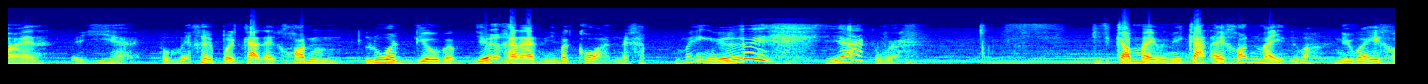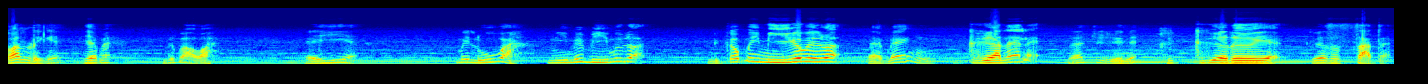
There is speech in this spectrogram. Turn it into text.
มายนะไอ้เหี้ยผมไม่เคยเปิดการดไอคอนรวดเดียวแบบเยอะขนาดนี้มาก่อนนะครับ ไม่เอ้ยยากว่ะ กิจกรรมใหม่มันมีการ์ดไอคอนใหม่หรือเปล่านิวไอคอนอะไรเงี้ยใช่ไหมหรือเปล่าวะไอ้เหี้ยไม่รู้ว่ะ มีไม่มีไม่รู้อะหรือก็ไม่มีก็ไม่รู้อะแต่แม่งเกลือแล้วแหละแล้วจุดๆเนี้ยคือเกลือเลยอะเกลือสัสๆอะ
